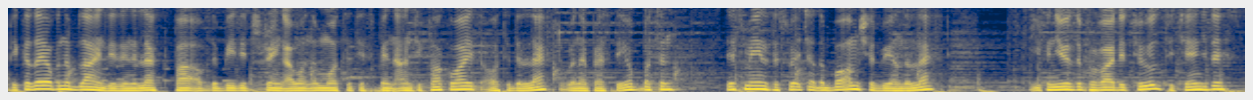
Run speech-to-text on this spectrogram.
Because I open the blinds using the left part of the beaded string I want the motor to spin anti-clockwise or to the left when I press the up button. This means the switch at the bottom should be on the left you can use the provided tool to change this.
